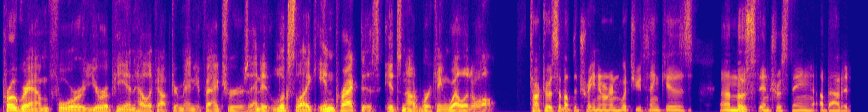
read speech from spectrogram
program for European helicopter manufacturers, and it looks like in practice, it's not working well at all. Talk to us about the trainer and what you think is uh, most interesting about it,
